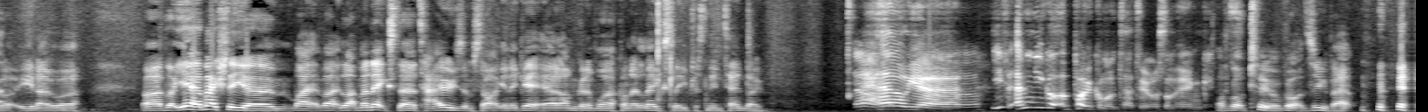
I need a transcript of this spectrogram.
but you know. Uh, uh, but yeah, I'm actually um, my, my, like my next uh, tattoos. I'm starting going to get. Uh, I'm going to work on a leg sleeve, just Nintendo. Oh, Hell yeah! You've, haven't you got a Pokemon tattoo or something? I've got two. I've got Zubat,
